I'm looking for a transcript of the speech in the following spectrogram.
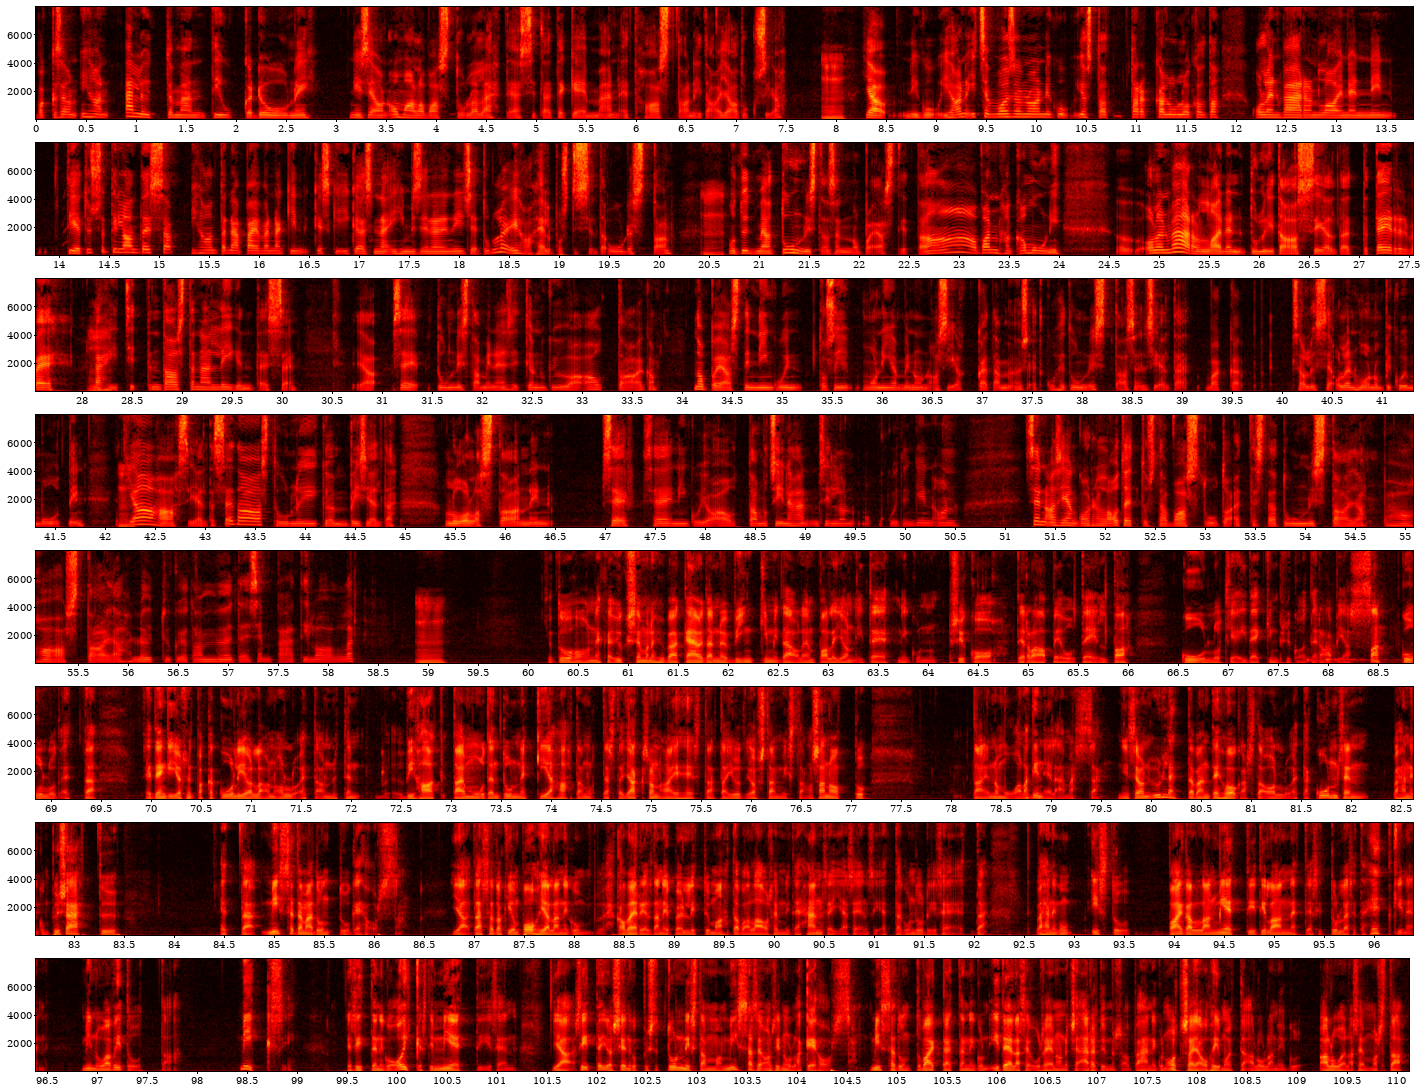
vaikka se on ihan älyttömän tiukka duuni, niin se on omalla vastuulla lähteä sitä tekemään, että haastaa niitä ajatuksia. Mm. Ja niin kuin ihan itse voi sanoa, niin kuin, jos tarkkailuluokalta olen vääränlainen, niin tietyssä tilanteessa ihan tänä päivänäkin keski-ikäisenä ihmisenä, niin se tulee ihan helposti siltä uudestaan. Mm. Mutta nyt mä tunnistan sen nopeasti, että Aa, vanha kamuni, olen vääränlainen, tuli taas sieltä, että terve, mm. lähit sitten taas tänään liikenteeseen. Ja se tunnistaminen sitten jo nykyään auttaa aika nopeasti, niin kuin tosi monia minun asiakkaita myös, että kun he tunnistaa sen sieltä, vaikka se olisi se olen huonompi kuin muut, niin että mm. jaha, sieltä se taas tuli, kömpi sieltä luolastaan, niin se, se niin kuin jo auttaa, mutta siinähän silloin kuitenkin on sen asian kohdalla otettu sitä vastuuta, että sitä tunnistaa ja vähän haastaa ja löytyykö jotain myönteisempää tilalle. Mm. Ja tuohon on ehkä yksi semmoinen hyvä käytännön vinkki, mitä olen paljon itse niin psykoterapeuteilta kuullut ja itsekin psykoterapiassa kuullut, että etenkin jos nyt vaikka kuulijoilla on ollut, että on nyt viha tai muuten tunne kiehahtanut tästä jakson aiheesta tai jostain, mistä on sanottu, tai no muuallakin elämässä, niin se on yllättävän tehokasta ollut, että kun sen vähän niin kuin pysähtyy, että missä tämä tuntuu kehossa. Ja tässä toki on pohjalla niin kuin kaveriltani pöllitty mahtava lause, miten hän sen jäsensi, että kun tuli se, että vähän niin kuin istuu paikallaan, miettii tilannetta ja sitten tulee se, että hetkinen, minua vituuttaa. Miksi? Ja sitten niin kuin oikeasti miettii sen. Ja sitten jos siellä niin pystyt tunnistamaan, missä se on sinulla kehossa, missä tuntuu, vaikka että niin kuin itsellä se usein on, että se ärtymys on vähän niin kuin otsa- ja ohimoitten alueella, niin kuin alueella semmoista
